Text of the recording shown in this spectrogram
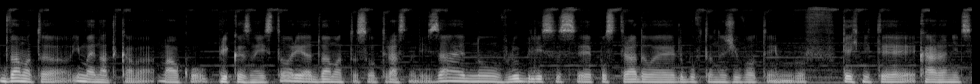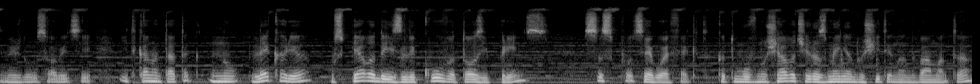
двамата, има една такава малко приказна история, двамата са отраснали заедно, влюбили са се, пострадала е любовта на живота им в техните караници между особици и така нататък. Но лекаря успява да излекува този принц с плацебо ефект, като му внушава, че разменя душите на двамата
